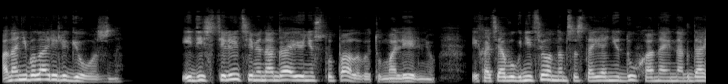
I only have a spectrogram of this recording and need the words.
Она не была религиозна, и десятилетиями нога ее не ступала в эту молельню, и хотя в угнетенном состоянии духа она иногда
